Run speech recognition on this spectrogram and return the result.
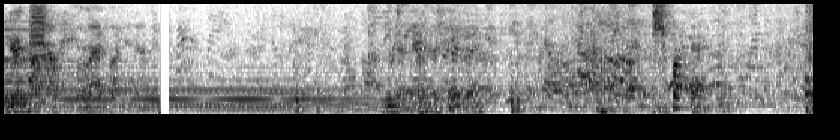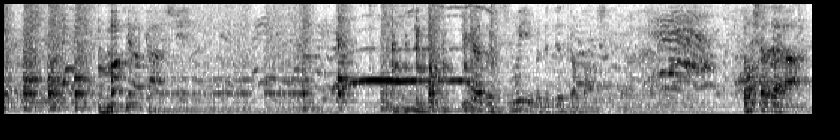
You're. We'll act like it. See, that's right? Shh, fuck that. Fuck y'all got shit. You guys look sweet with the disco ball shit going on. Don't shut that off.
